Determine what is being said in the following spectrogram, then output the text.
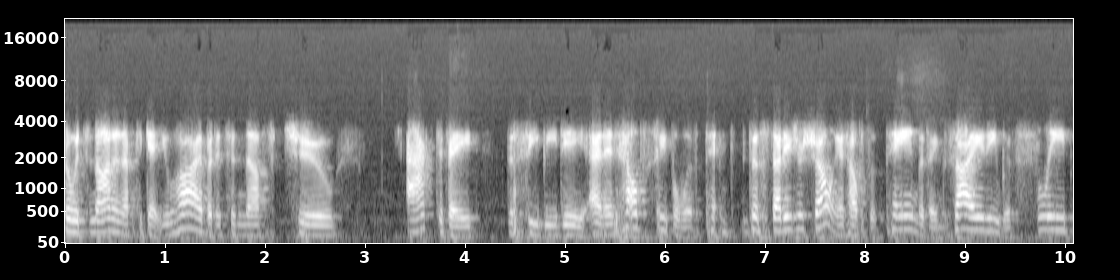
So it's not enough to get you high, but it's enough to activate the CBD. And it helps people with pain. The studies are showing it helps with pain, with anxiety, with sleep,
